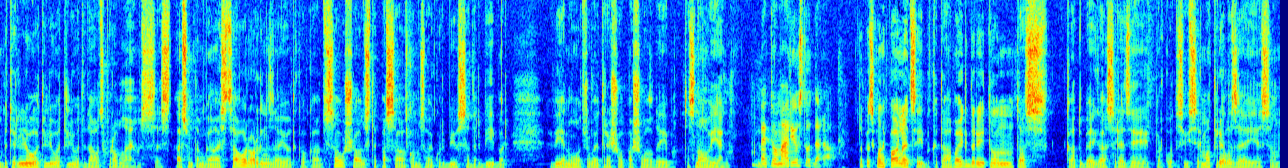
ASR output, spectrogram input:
bet ir ļoti, ļoti, ļoti daudz problēmas. Es esmu tam gājis cauri, organizējot kaut kādus savus šādus pasākumus, vai kur bijusi sadarbība ar vienu, otru vai trešo pašvaldību. Tas nav viegli. Bet tomēr jūs to darāt. Tāpēc man ir pārliecība, ka tā vajag darīt, un tas, kā tu beigās redzēji, par ko tas viss ir materializējies, un,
